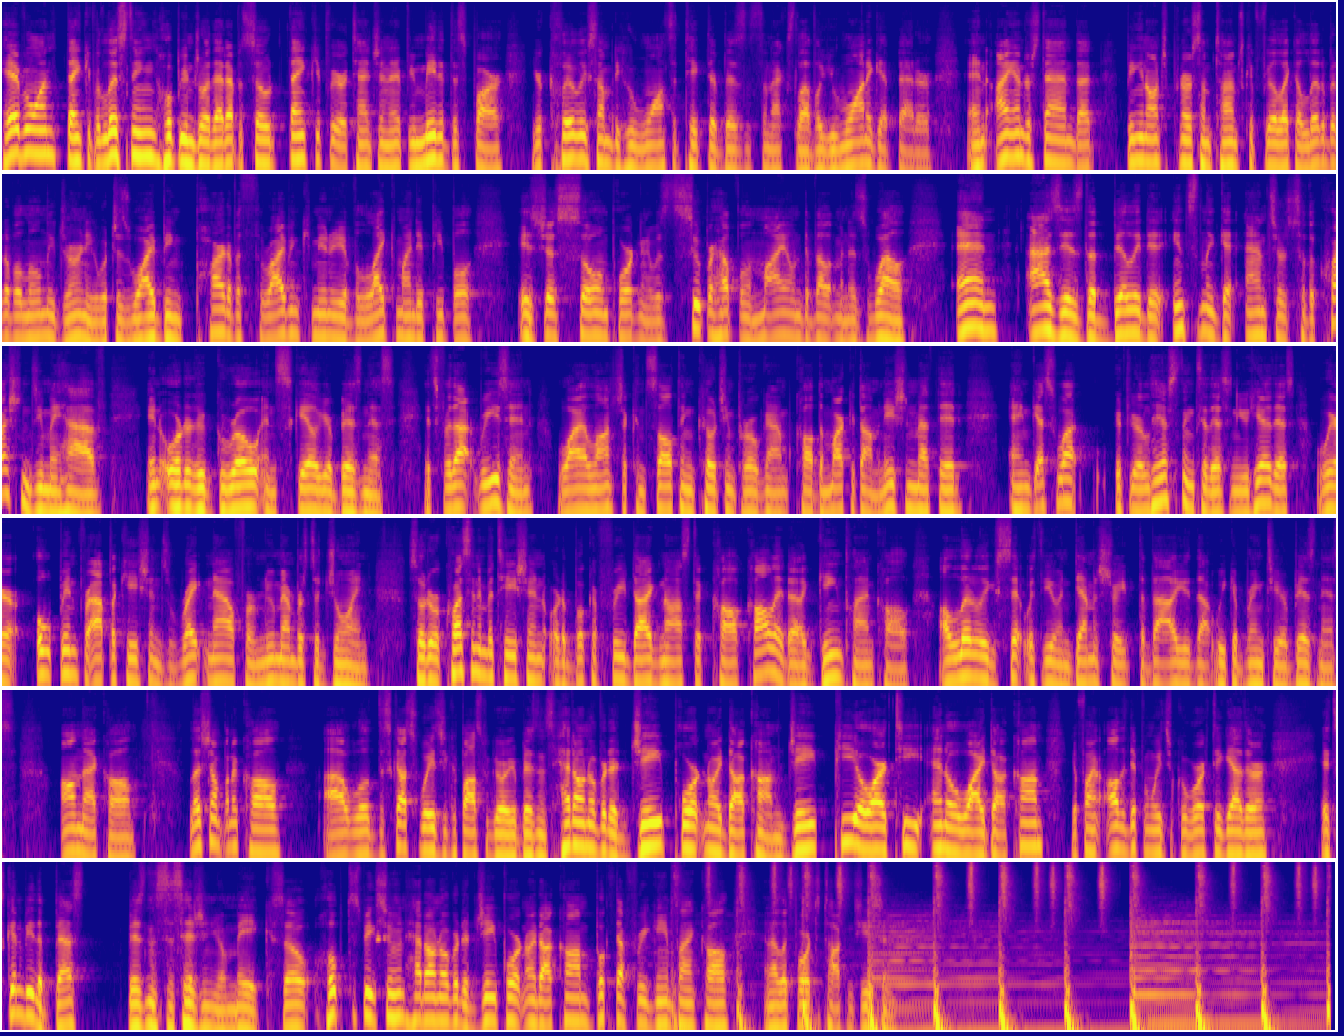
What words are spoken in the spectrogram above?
Hey everyone, thank you for listening. Hope you enjoyed that episode. Thank you for your attention. And if you made it this far, you're clearly somebody who wants to take their business to the next level. You want to get better. And I understand that being an entrepreneur sometimes can feel like a little bit of a lonely journey, which is why being part of a thriving community of like minded people is just so important. It was super helpful in my own development as well. And as is the ability to instantly get answers to the questions you may have in order to grow and scale your business. It's for that reason why I launched a consulting coaching program called the Market Domination Method. And guess what? If you're listening to this and you hear this, we're open for applications right now for new members to join. So to request an invitation or to book a free diagnostic call, call it a game plan call. I'll literally sit with you and demonstrate the value that we could bring to your business on that call. Let's jump on a call. Uh, we'll discuss ways you could possibly grow your business. Head on over to jportnoy.com, J P O R T N O Y.com. You'll find all the different ways you could work together. It's going to be the best business decision you'll make. So hope to speak soon. Head on over to jportnoy.com, book that free game plan call, and I look forward to talking to you soon.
